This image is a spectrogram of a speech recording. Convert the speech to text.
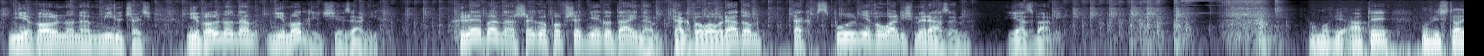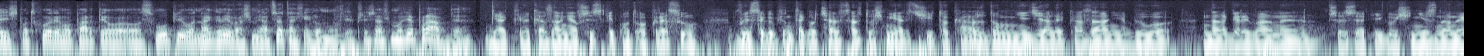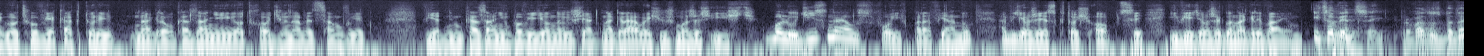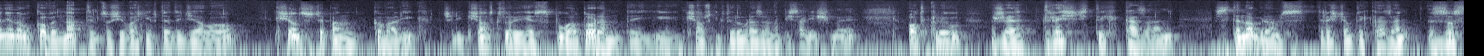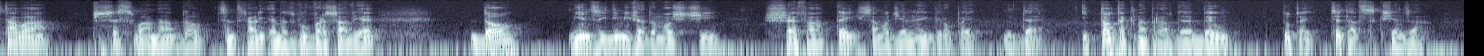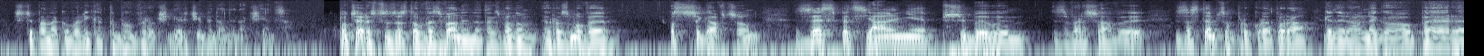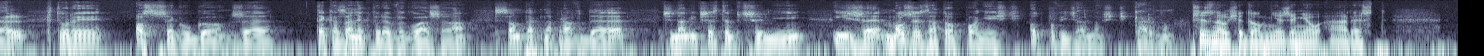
Nie wolno nam milczeć, nie wolno nam nie modlić się za nich. Chleba naszego powszedniego daj nam. Tak wołał Radom, tak wspólnie wołaliśmy razem. Ja z wami. On mówi, a ty, mówi, stoisz pod chórem oparty o, o słup i nagrywasz mnie. A co takiego mówię? Przecież mówię prawdę. Jak kazania wszystkie od okresu 25 czerwca aż do śmierci, to każdą niedzielę kazanie było nagrywane przez jakiegoś nieznanego człowieka, który nagrał kazanie i odchodził. Nawet sam wujek w jednym kazaniu powiedział, no już jak nagrałeś, już możesz iść. Bo ludzi znał swoich parafianów, a widział, że jest ktoś obcy i wiedział, że go nagrywają. I co więcej, prowadząc badania naukowe nad tym, co się właśnie wtedy działo, ksiądz Szczepan Kowalik, czyli ksiądz, który jest współautorem tej y, książki, którą razem napisaliśmy, odkrył, że treść tych kazań, stenogram z treścią tych kazań została przesłana do centrali MSW w Warszawie do między innymi wiadomości szefa tej samodzielnej grupy D. I to tak naprawdę był tutaj cytat z księdza Szczepana Kowalika, to był wyrok śmierci wydany na księdza. Po czerwcu został wezwany na tak zwaną rozmowę ostrzegawczą ze specjalnie przybyłym z Warszawy zastępcą prokuratora generalnego PRL, który ostrzegł go, że te kazania, które wygłasza, są tak naprawdę czynami przestępczymi i że może za to ponieść odpowiedzialność karną. Przyznał się do mnie, że miał areszt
